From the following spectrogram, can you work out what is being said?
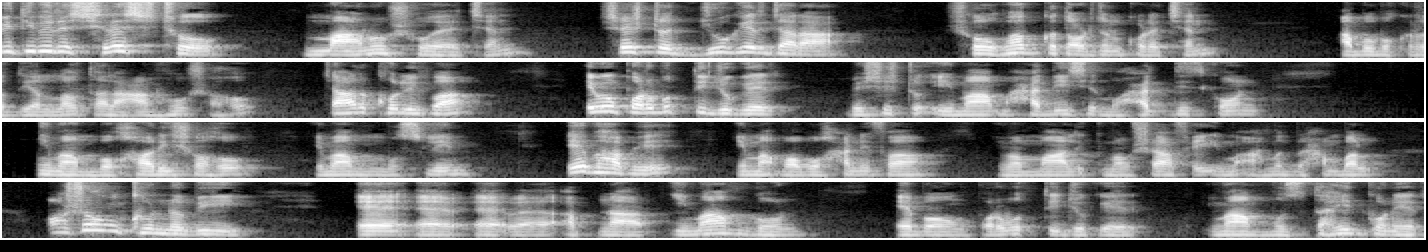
পৃথিবীর শ্রেষ্ঠ মানুষ হয়েছেন, শ্রেষ্ঠ যুগের যারা সৌভাগ্যতা অর্জন করেছেন, আবু বকর আল্লাহ তালা আনহু সহ চার খলিফা এবং পরবর্তী যুগের বিশিষ্ট ইমাম, হাদিসের মহাদ্দিসগণ, ইমাম বখারি সহ ইমাম মুসলিম, এভাবে ইমাম আবু হানিফা, ইমাম মালিক, ইমাম শাফি, ইমাম আহমদ হাম্বাল অসংখ্য নবী আপনার ইমামগণ এবং পরবর্তী যুগের ইমাম মুস্তাহিদগণের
